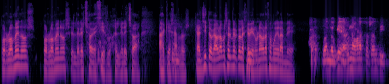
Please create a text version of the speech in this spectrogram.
por lo menos, por lo menos, el derecho a decirlo, el derecho a, quejarnos. Canchito, que hablamos el miércoles que viene. Un abrazo muy grande. Cuando quieras, un abrazo, Santi.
